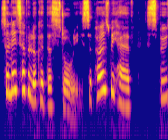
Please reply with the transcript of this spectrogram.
So let's have a look at this story. Suppose we have Spoo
